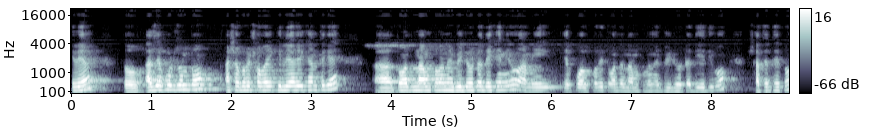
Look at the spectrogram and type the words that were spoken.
ক্লিয়ার তো আজ এ পর্যন্ত আশা করি সবাই ক্লিয়ার এখান থেকে। তোমাদের নামকরণের ভিডিওটা দেখে নিও। আমি এর পরপরই তোমাদের নামকরণের ভিডিওটা দিয়ে দিব। সাথে থেকো।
